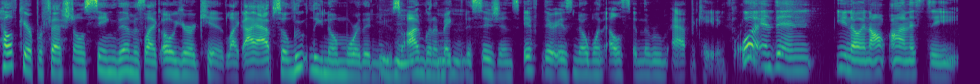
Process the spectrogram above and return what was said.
healthcare professionals, seeing them as like, oh, you're a kid. Like, I absolutely know more than you. Mm-hmm. So I'm going to make mm-hmm. the decisions if there is no one else in the room advocating for well, them. and then, you know, in all honesty,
